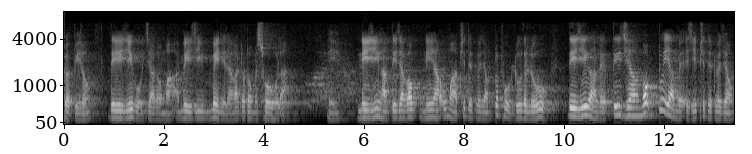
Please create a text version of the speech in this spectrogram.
တွက်ပြီးတော့သေရေးကိုကြတော့မှအမေကြီးမေ့နေတာကတော်တော်မဆိုးဘူးလားအေးနေရေးဟာတေချာပေါက်နေရဥမာဖြစ်တဲ့အတွက်ကြောင့်တွက်ဖို့လိုသလိုတေရေးကလည်းတေချာပေါက်တွေ့ရမယ်အရေးဖြစ်တဲ့အတွက်ကြောင့်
